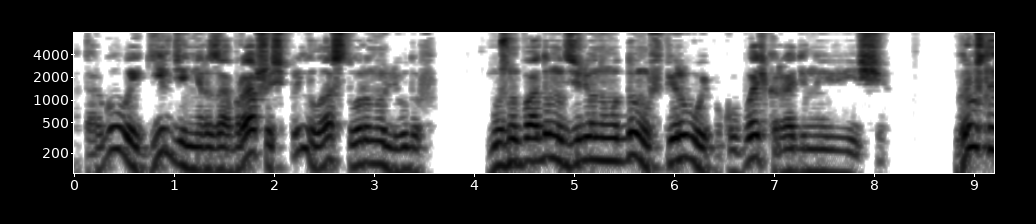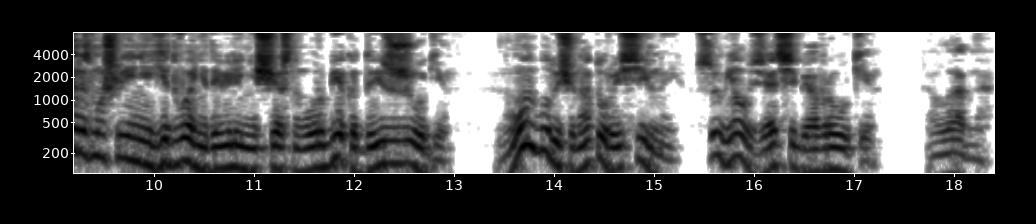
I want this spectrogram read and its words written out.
а торговая гильдия, не разобравшись, приняла сторону людов. Можно подумать, зеленому дому впервые покупать краденые вещи. Грустные размышления едва не довели несчастного Урбека до изжоги. Но он, будучи натурой сильной, сумел взять себя в руки. Ладно,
